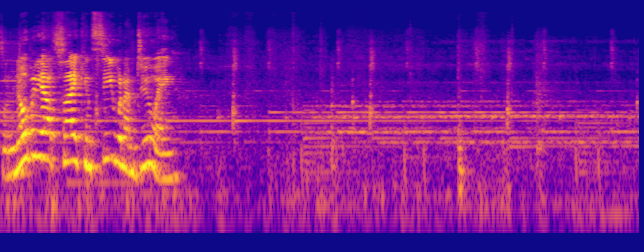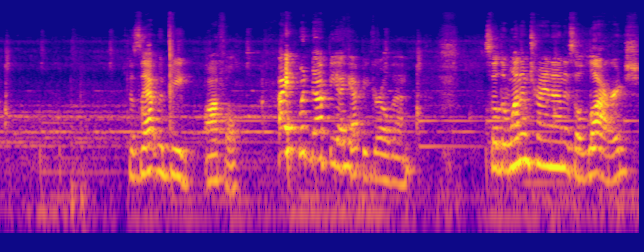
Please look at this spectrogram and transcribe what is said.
So nobody outside can see what I'm doing. Because that would be awful. I would not be a happy girl then. So the one I'm trying on is a large.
